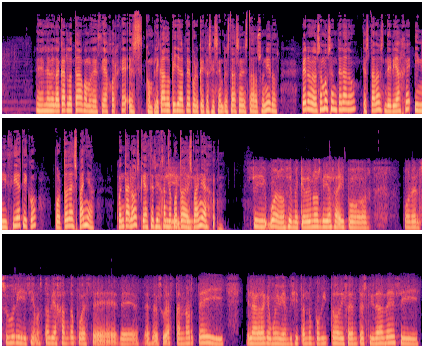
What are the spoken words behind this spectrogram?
Eh, la verdad Carlota como decía Jorge es complicado pillarte porque casi siempre estás en Estados Unidos. Pero nos hemos enterado que estabas de viaje iniciático por toda España. Cuéntanos, ¿qué haces viajando por toda España? Sí, bueno, sí, me quedé unos días ahí por, por el sur y sí hemos estado viajando pues eh, de, desde el sur hasta el norte y, la verdad que muy bien, visitando un poquito diferentes ciudades y,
